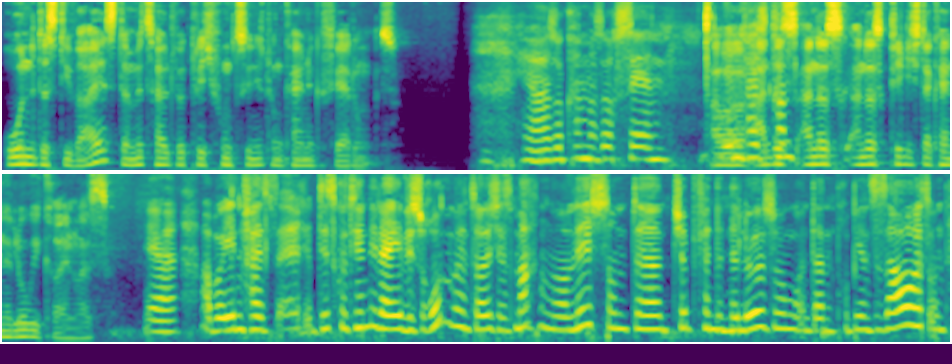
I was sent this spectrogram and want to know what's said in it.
ohne das Device, damit es halt wirklich funktioniert und keine Gefährdung ist. Ja, so kann man es auch sehen. Aber anders, anders, anders kriege ich da keine Logik rein, weißt du? Ja, aber jedenfalls äh, diskutieren die da ewig rum, und soll ich das machen oder nicht? Und der Chip findet eine Lösung und dann probieren sie es aus. Und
